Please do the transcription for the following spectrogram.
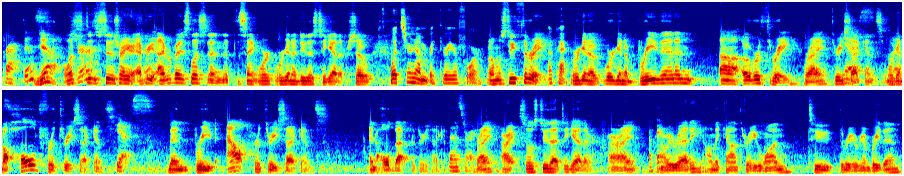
Practice? Yeah. Let's Sure. do, let's do this right here. Every Sure. everybody's listening. At the same, we're we're gonna do this together. So What's your number? Three or four? Well, let's do three. Okay. We're gonna we're gonna breathe in and uh, over three, right? Three Yes, seconds. We're yes. gonna hold for three seconds. Yes. Then breathe out for three seconds, and hold that for three seconds. That's right. Right. All right. So let's do that together. All right. Okay. Are we ready? On the count of three. One, two, three. We're gonna breathe in.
